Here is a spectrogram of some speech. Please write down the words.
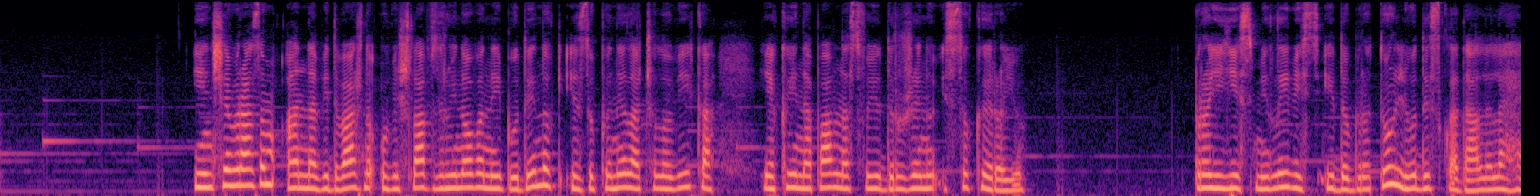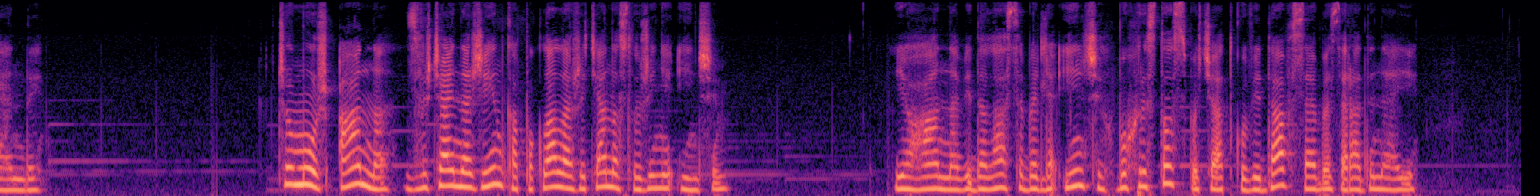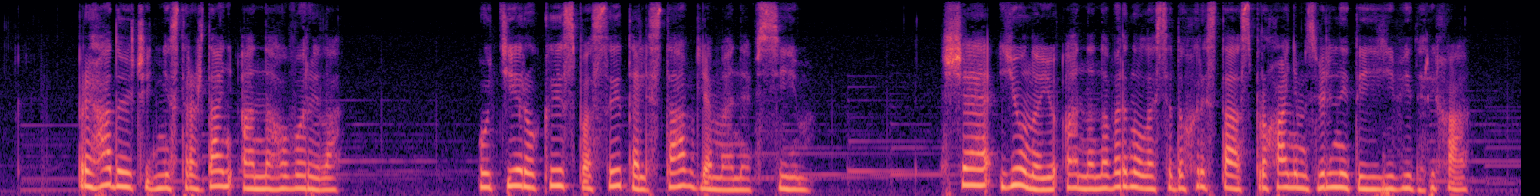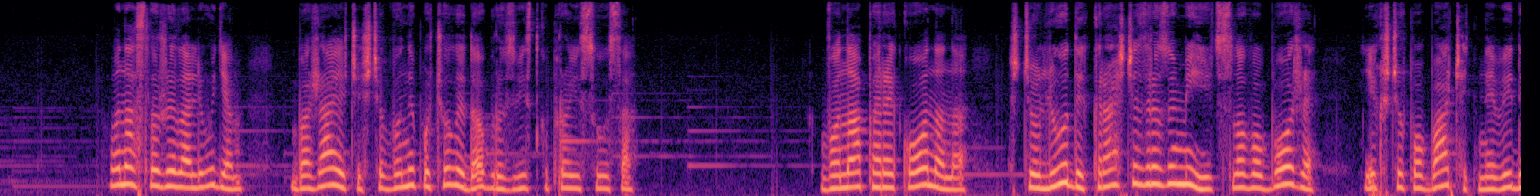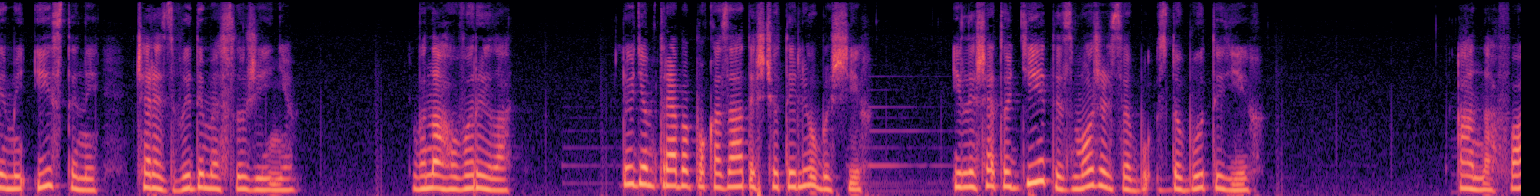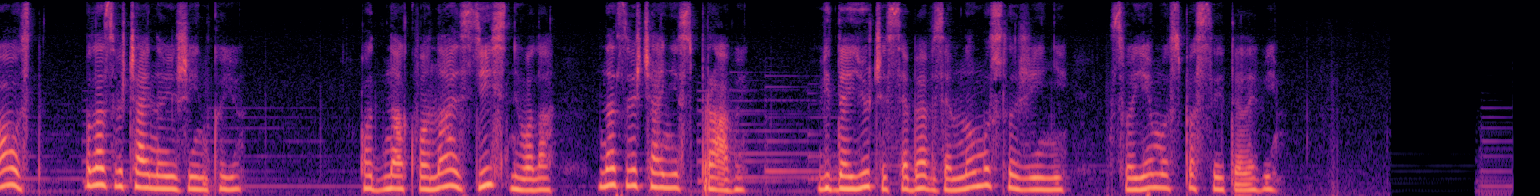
Іншим разом Анна відважно увійшла в зруйнований будинок і зупинила чоловіка, який напав на свою дружину із сокирою. Про її сміливість і доброту люди складали легенди. Чому ж Анна, звичайна жінка, поклала життя на служіння іншим? Йоганна віддала себе для інших, бо Христос спочатку віддав себе заради неї. Пригадуючи дні страждань, Анна говорила У ті роки Спаситель став для мене всім. Ще юною Анна навернулася до Христа з проханням звільнити її від гріха. Вона служила людям, бажаючи, щоб вони почули добру звістку про Ісуса. Вона переконана, що люди краще зрозуміють Слово Боже, якщо побачать невидимі істини через видиме служіння. Вона говорила людям треба показати, що ти любиш їх, і лише тоді ти зможеш здобути їх. Анна Фауст була звичайною жінкою, однак вона здійснювала надзвичайні справи віддаючи себе в земному служінні своєму Спасителеві.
